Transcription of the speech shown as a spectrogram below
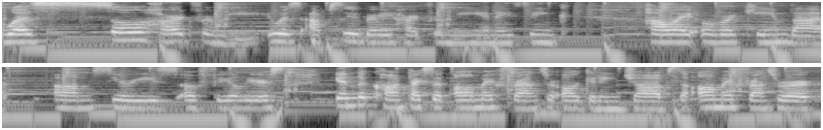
was so hard for me. It was absolutely very hard for me, and I think how I overcame that um, series of failures in the context that all my friends were all getting jobs, that all my friends were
